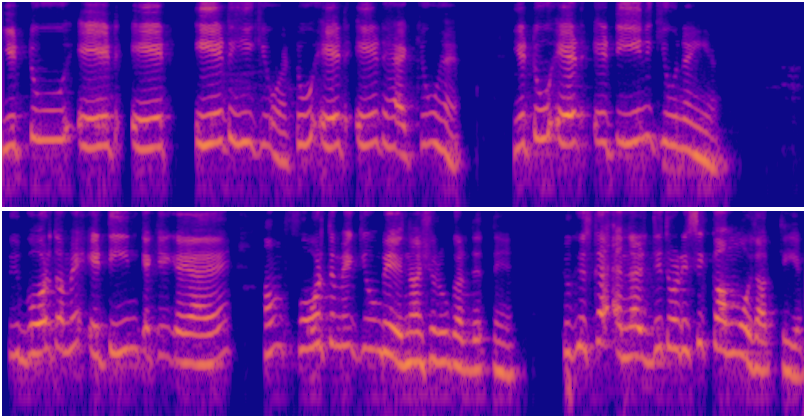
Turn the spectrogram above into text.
ये टू एट एट एट ही क्यों है? टू एट एट है क्यों है? ये टू एट एटीन क्यों नहीं है? बोर्ड तो हमें एटीन कह के गया है, हम फोर्थ में क्यों भेजना शुरू कर देते हैं? क्योंकि उसका एनर्जी थोड़ी सी कम हो जाती है।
